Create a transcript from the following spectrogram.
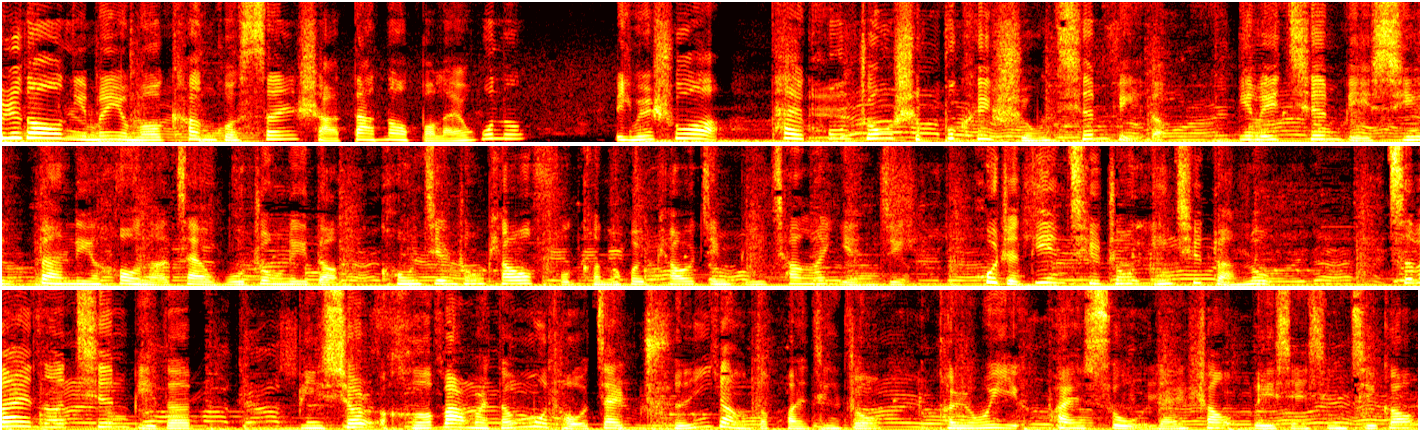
不知道你们有没有看过《三傻大闹宝莱坞》呢？里面说啊，太空中是不可以使用铅笔的，因为铅笔芯断裂后呢，在无重力的空间中漂浮，可能会飘进鼻腔啊、眼睛或者电器中，引起短路。此外呢，铅笔的笔芯儿和外面的木头在纯氧的环境中很容易快速燃烧，危险性极高。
